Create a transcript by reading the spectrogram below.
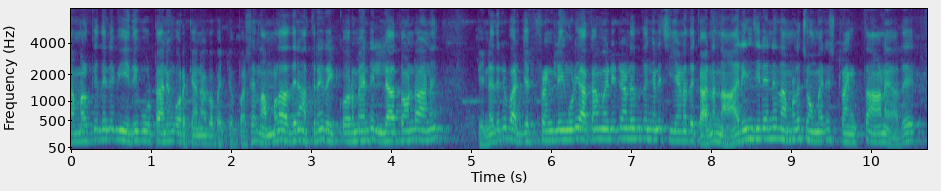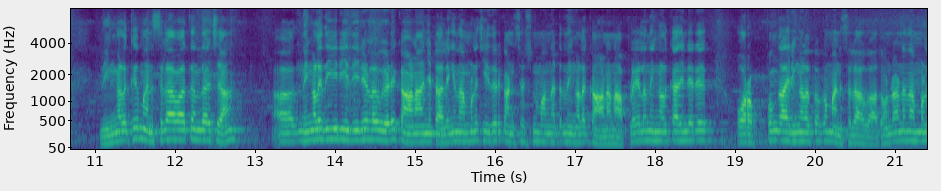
നമ്മൾക്ക് ഇതിന്റെ വീതി കൂട്ടാനും കുറയ്ക്കാനും ഒക്കെ പറ്റും. പക്ഷേ നമ്മൾ അതിന് അത്രയും റിക്വയർമെന്റ് ഇല്ലാത്തതുകൊണ്ടാണ് പിന്നെ ഇതൊരു ബഡ്ജറ്റ് ഫ്രണ്ട്ലിയും കൂടി ആക്കാൻ വേണ്ടിയിട്ടാണ് ഇത് ഇങ്ങനെ ചെയ്യണത്. കാരണം നാലിഞ്ചിൽ തന്നെ നമ്മൾ ചുമര് സ്ട്രെങ്ത് ആണ്. അത് നിങ്ങൾക്ക് മനസ്സിലാവാത്ത എന്താ വെച്ചാൽ നിങ്ങളിത് ഈ രീതിയിലുള്ള വീട് കാണാഞ്ഞിട്ട് അല്ലെങ്കിൽ നമ്മൾ ചെയ്തൊരു കൺസ്ട്രക്ഷൻ വന്നിട്ട് നിങ്ങൾ കാണണം. അപ്പോഴേ നിങ്ങൾക്ക് അതിന്റെ ഒരു ഉറപ്പും കാര്യങ്ങളൊക്കെ മനസ്സിലാവുക. അതുകൊണ്ടാണ് നമ്മൾ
